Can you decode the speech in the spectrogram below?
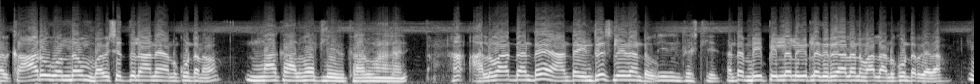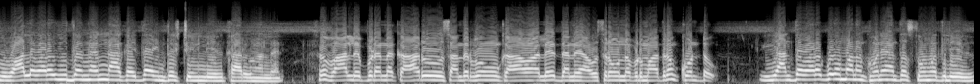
మరి కారు కొందాం భవిష్యత్తులో అని అనుకుంటున్నాం నాకు అలవాటు లేదు కారు కొనాలని. అలవాటు అంటే అంటే ఇంట్రెస్ట్ లేదంటావు. లేదు ఇంట్రెస్ట్ లేదు. అంటే మీ పిల్లలకి ఇట్లా తిరగాలని వాళ్ళు అనుకుంటారు కదా? వాళ్ళ వరకు చూద్దాం కానీ నాకైతే ఇంట్రెస్ట్ ఏం లేదు కారు కొనాలని. సో వాళ్ళు ఎప్పుడన్నా కారు సందర్భం కావాలి దాని అవసరం ఉన్నప్పుడు మాత్రం కొంటావు. ఇక అంతవరకు కూడా మనం కొనే అంత స్తోమత లేదు.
